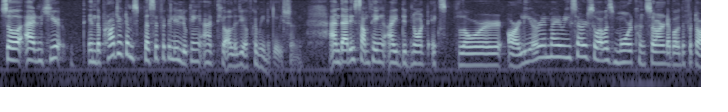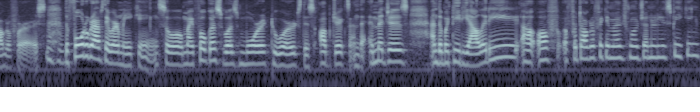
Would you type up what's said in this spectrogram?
So, and here in the project, I'm specifically looking at theology of communication. And that is something I did not explore earlier in my research. So I was more concerned about the photographers, mm-hmm. the photographs they were making. So my focus was more towards these objects and the images and the materiality uh, of a photographic image, more generally speaking.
